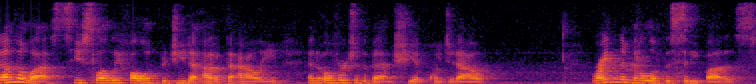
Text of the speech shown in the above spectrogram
Nonetheless, he slowly followed Vegeta out of the alley and over to the bench he had pointed out. Right in the middle of the city buzz,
